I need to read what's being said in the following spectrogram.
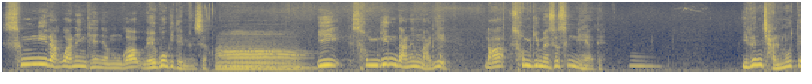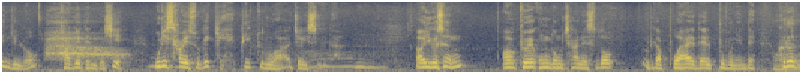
승리라고 하는 개념과 왜곡이 되면서 이 섬긴다는 말이 나 섬기면서 승리해야 돼. 이런 잘못된 길로 가게 된 것이 우리 사회 속에 깊이 들어와져 있습니다. 아, 이것은 어, 교회 공동체 안에서도 우리가 보아야 될 부분인데 그런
